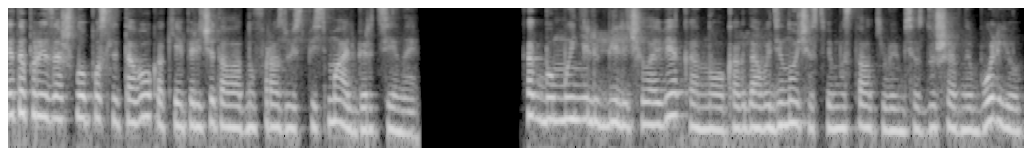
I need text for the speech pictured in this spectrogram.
Это произошло после того, как я перечитала одну фразу из письма Альбертины. Как бы мы ни любили человека, но когда в одиночестве мы сталкиваемся с душевной болью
